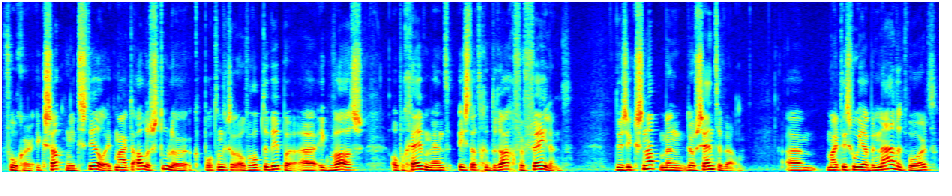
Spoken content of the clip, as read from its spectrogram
vroeger. Ik zat niet stil. Ik maakte alle stoelen kapot, want ik zat overal op te wippen. Eh, ik was, op een gegeven moment is dat gedrag vervelend. Dus ik snap mijn docenten wel. Ehm, maar het is hoe jij benaderd wordt,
